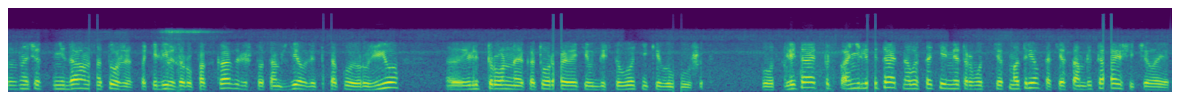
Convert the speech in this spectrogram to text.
значит, недавно тоже по телевизору подсказывали, что там сделали такое ружье э, электронное, которое эти беспилотники глушит. Вот. Летает, они летают на высоте метров, вот я смотрел, так я сам летающий человек,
